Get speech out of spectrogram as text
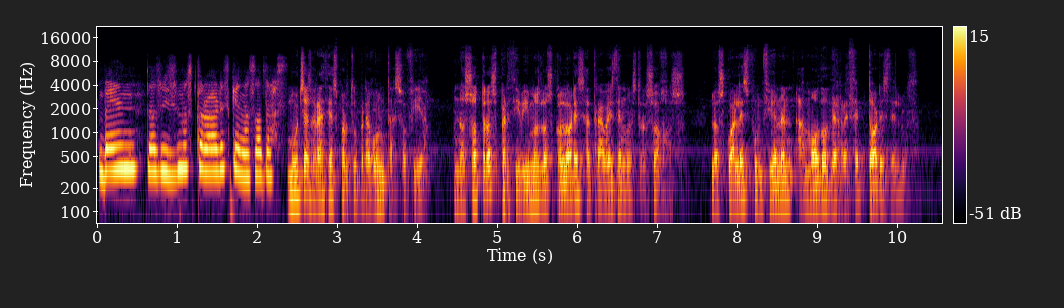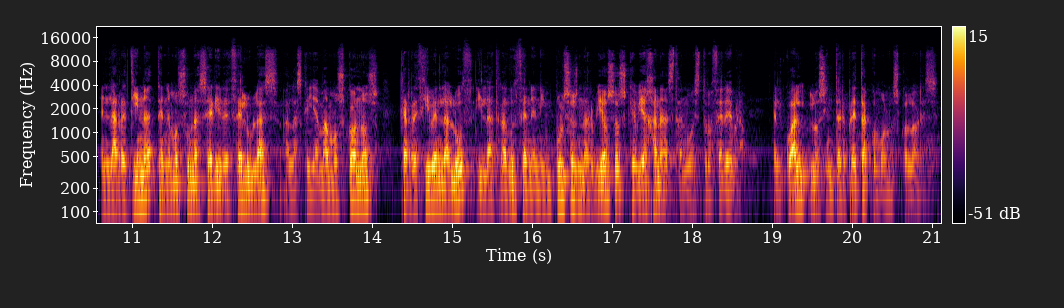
ven los mismos colores que nosotros. Muchas gracias por tu pregunta, Sofía. Nosotros percibimos los colores a través de nuestros ojos, los cuales funcionan a modo de receptores de luz. En la retina tenemos una serie de células, a las que llamamos conos, que reciben la luz y la traducen en impulsos nerviosos que viajan hasta nuestro cerebro, el cual los interpreta como los colores.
